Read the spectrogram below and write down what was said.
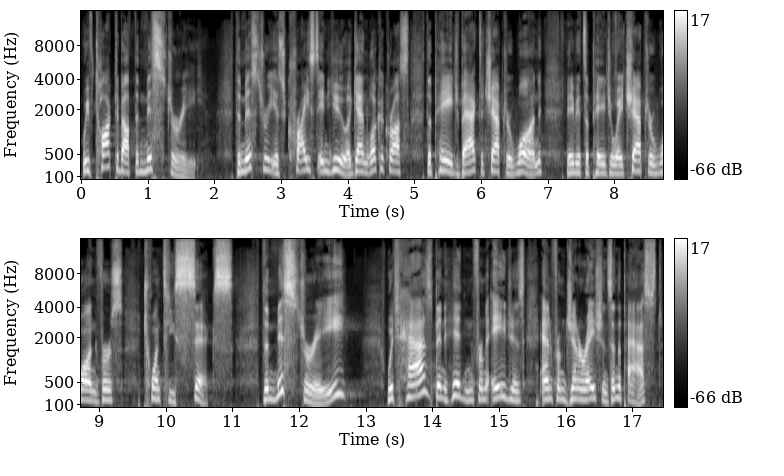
we've talked about the mystery. The mystery is Christ in you. Again, look across the page back to chapter 1. Maybe it's a page away. Chapter 1, verse 26. The mystery, which has been hidden from ages and from generations in the past,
